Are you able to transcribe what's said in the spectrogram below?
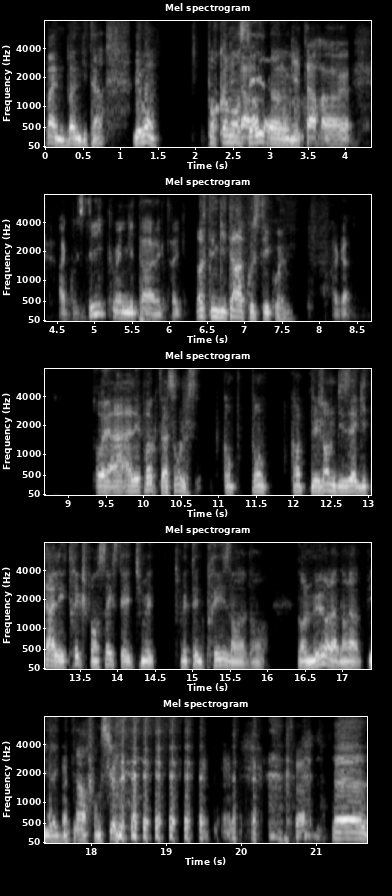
pas une bonne guitare. Mais bon, pour commencer. Une guitare acoustique ou une guitare électrique? Non, c'était une guitare acoustique, ouais. Ok. Ouais, à, l'époque, de toute façon, quand, quand, les gens me disaient guitare électrique, je pensais que c'était tu, tu mettais une prise dans, dans, dans, le mur, là, dans la, puis la guitare fonctionnait. euh,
